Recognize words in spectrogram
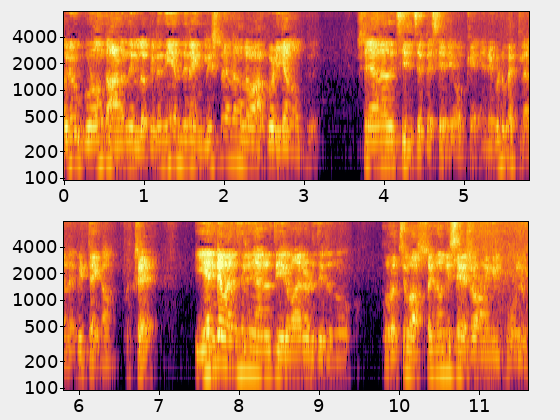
ഒരു ഗുണവും കാണുന്നില്ല പിന്നെ നീ എന്തിനാ ഇംഗ്ലീഷിന് തന്നെ നല്ല മാർക്ക് പിടിക്കാൻ നോക്ക് പക്ഷെ ഞാനത് ചിരിച്ചിട്ട് ശരി ഓക്കെ എന്നെ കൊണ്ട് പറ്റില്ല അല്ലേ? വിട്ടേക്കാം. പക്ഷെ എന്റെ മനസ്സിൽ ഞാനൊരു തീരുമാനം എടുത്തിരുന്നു. കുറച്ച് വർഷങ്ങൾക്ക് ശേഷമാണെങ്കിൽ പോലും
